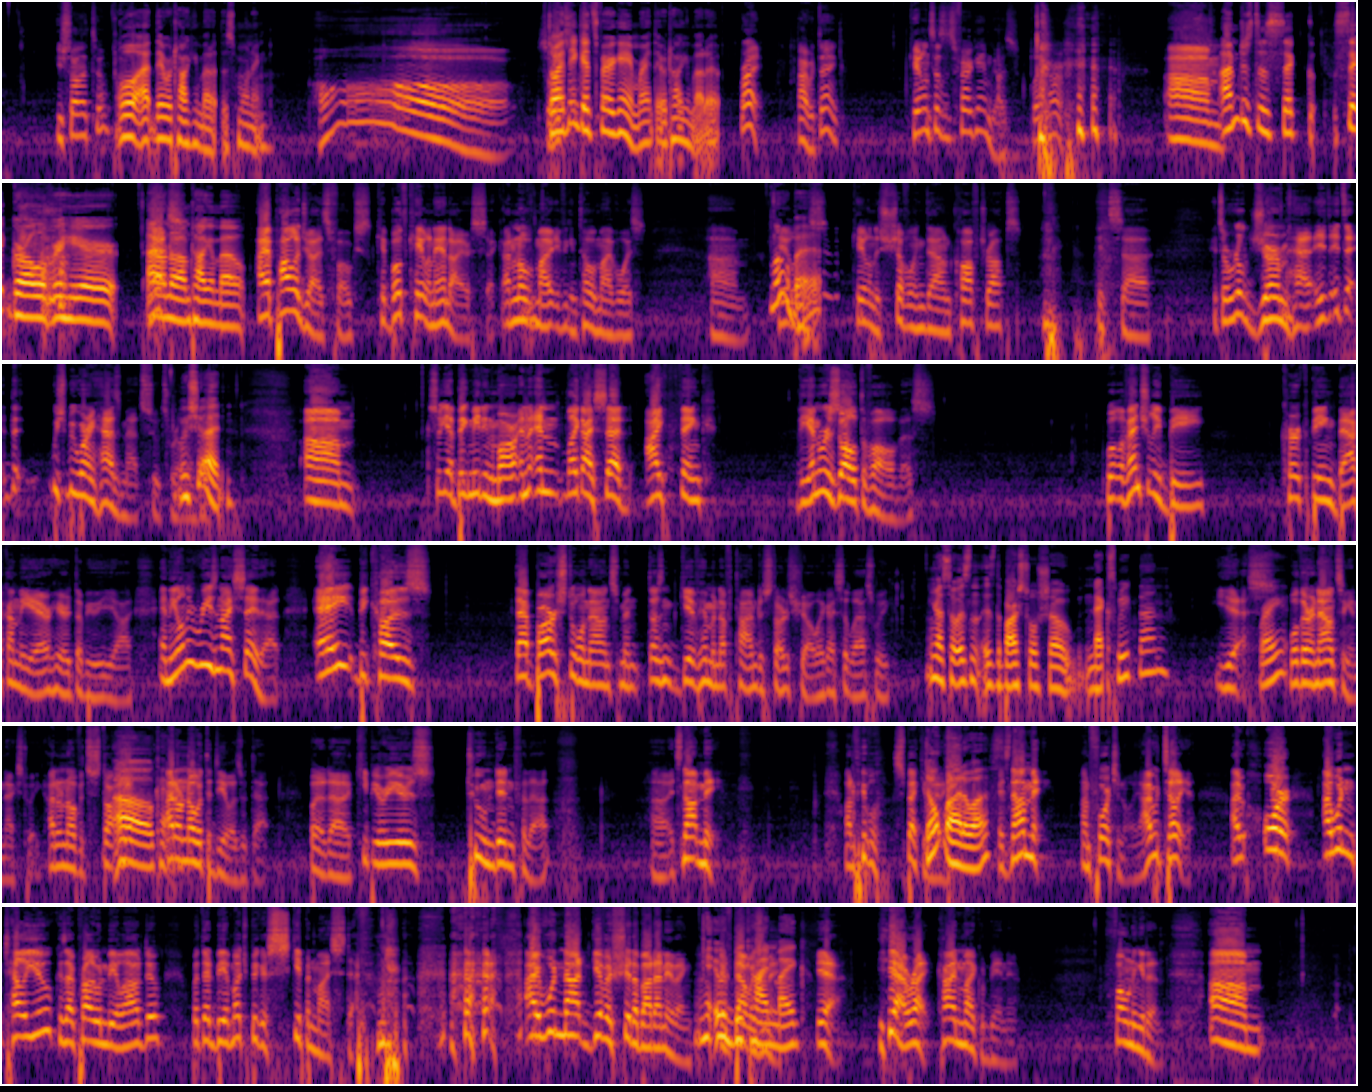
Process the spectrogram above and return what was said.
You saw that too? Well, I, they were talking about it this morning, Oh. so, I think it's fair game, right? They were talking about it. right. I would think. Caitlin says it's fair game, guys. Play her. um, I'm just a sick, sick girl over here. I don't know what I'm talking about. I apologize, folks. Ca- Both Caitlin and I are sick. I don't know if my if you can tell with my voice. Um, Little Caitlin's- Caitlin is shoveling down cough drops. it's uh, it's a real germ. Ha- it, it's a, th- we should be wearing hazmat suits. Really, We should. Um, so yeah, big meeting tomorrow, and and like I said, I think the end result of all of this will eventually be Kirk being back on the air here at WEEI. And the only reason I say that, a because that barstool announcement doesn't give him enough time to start a show, like I said last week. Yeah. So isn't is the Barstool show next week then? Yes. Right? Well, they're announcing it next week. I don't know if it's start. Oh, okay. I don't know what the deal is with that, but uh, keep your ears tuned in for that. Uh, it's not me. A lot of people speculate. Don't lie to us. It's not me. Unfortunately, I would tell you, I or I wouldn't tell you because I probably wouldn't be allowed to. But there'd be a much bigger skip in my step. I would not give a shit about anything. It would be kind. Mike. Yeah, yeah, right. Kind Mike would be in there, phoning it in. Um,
